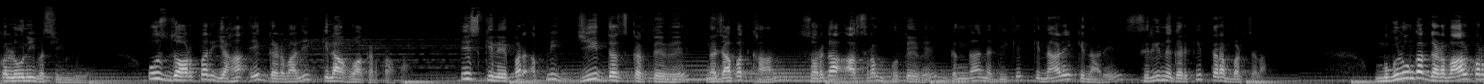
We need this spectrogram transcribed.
कॉलोनी बसी हुई है। उस दौर पर यहाँ एक गढ़वाली किला हुआ करता था। इस किले पर अपनी जीत दर्ज करते हुए नजाबत खान स्वर्गा आश्रम होते हुए गंगा नदी के किनारे किनारे श्रीनगर की तरफ़ बढ़ चला। मुगलों का गढ़वाल पर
